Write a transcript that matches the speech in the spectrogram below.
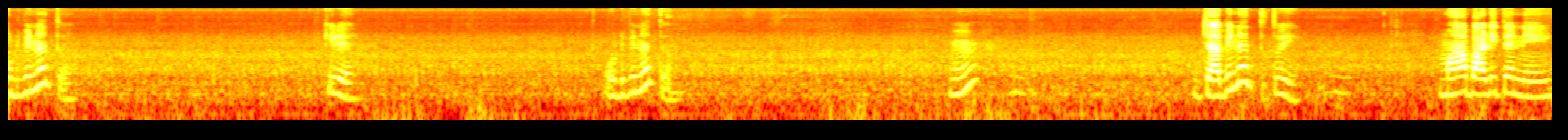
উঠবি না তো? কিরে উঠবি না তো? হুম? যাবি না তো তুই? মা বাড়িতে নেই।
